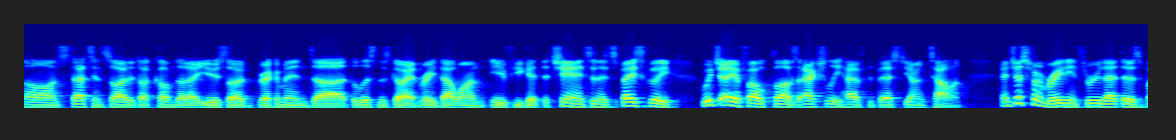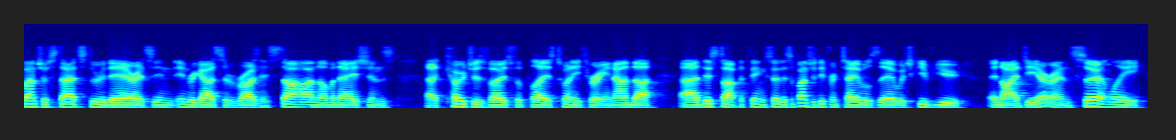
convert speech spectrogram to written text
on statsinsider.com.au, so I'd recommend uh, the listeners go ahead and read that one if you get the chance. And it's basically which AFL clubs actually have the best young talent. And just from reading through that, there's a bunch of stats through there. It's in, in regards to Rising Star nominations, uh, coaches' votes for players 23 and under, uh, this type of thing. So there's a bunch of different tables there which give you an idea. And certainly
